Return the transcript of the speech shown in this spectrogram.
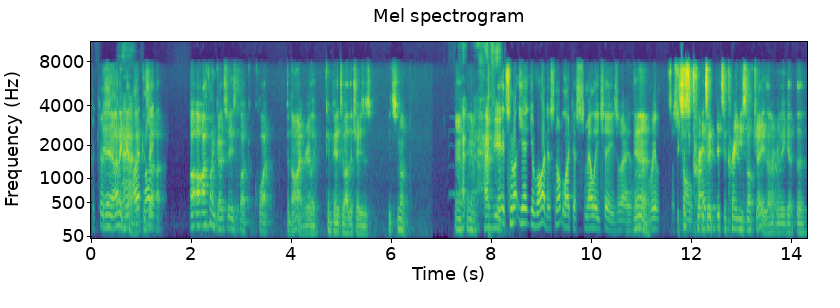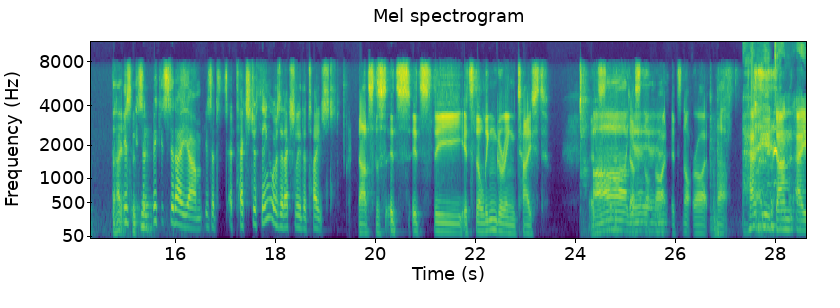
because Yeah, I don't Yeah. get that because I- I, I, I find goat cheese like quite benign, really, compared to other cheeses. It's not. Yeah, Ha- anyway. have you? it's not. Yeah, you're right. It's not like a smelly cheese or anything. Yeah. It really, it's a It's just cre- it's a it's a creamy soft cheese. I don't really get the the hate. Is, but is yeah. it Vic, is it a um is it a texture thing or is it actually the taste? No, it's the, It's it's the it's the lingering taste. It's, Ah, it's just yeah, not yeah, right. It's not right. No. Have you done a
